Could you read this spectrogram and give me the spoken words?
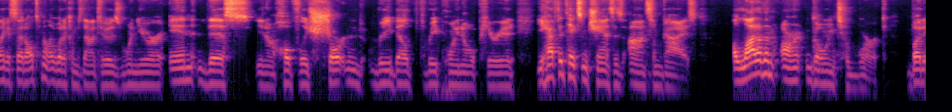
like I said, ultimately what it comes down to is when you're in this, you know, hopefully shortened rebuild 3.0 period, you have to take some chances on some guys. A lot of them aren't going to work. But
